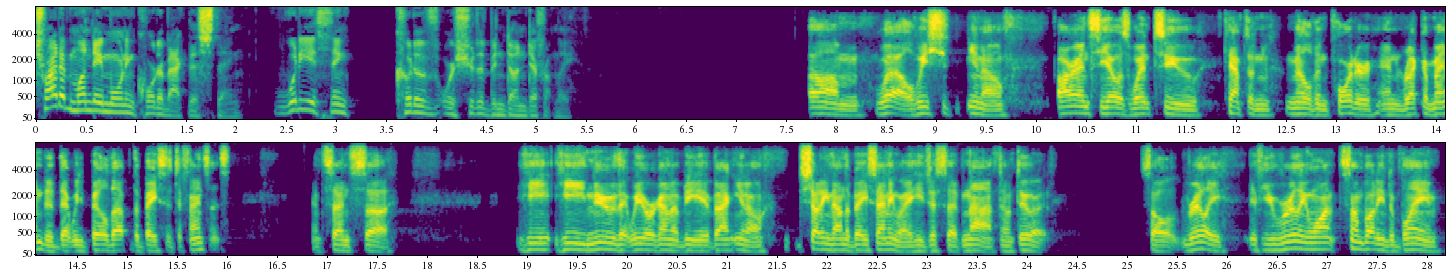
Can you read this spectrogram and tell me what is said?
Try to Monday morning quarterback this thing. What do you think could have or should have been done differently? Um, well, we should, you know, our NCOs went to Captain Melvin Porter and recommended that we build up the base's defenses. And since uh, he he knew that we were going to be evac- you know shutting down the base anyway, he just said, "Nah, don't do it." So really, if you really want somebody to blame,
